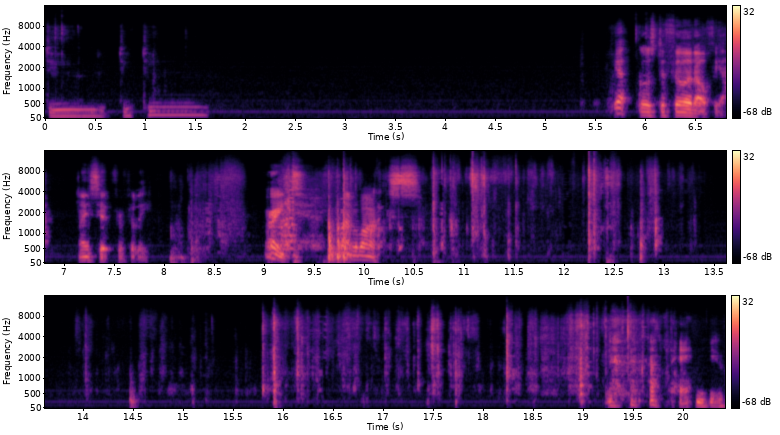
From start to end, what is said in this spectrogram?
do, do, Yeah, goes to Philadelphia. Nice hit for Philly. All right, final box. Ban you.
